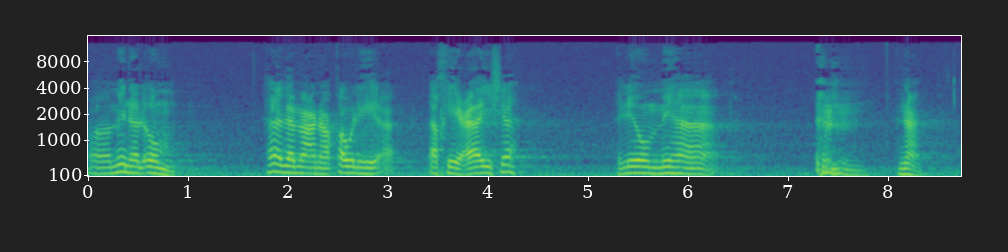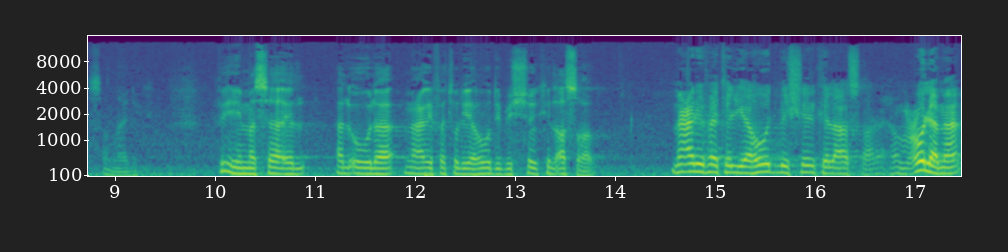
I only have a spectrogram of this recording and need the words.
من الأم. هذا معنى قوله أخي عائشة لأمها. نعم. صلى الله عليك. فيه مسائل. الأولى معرفة اليهود بالشرك الأصغر. معرفة اليهود بالشرك الأصغر. هم علماء.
